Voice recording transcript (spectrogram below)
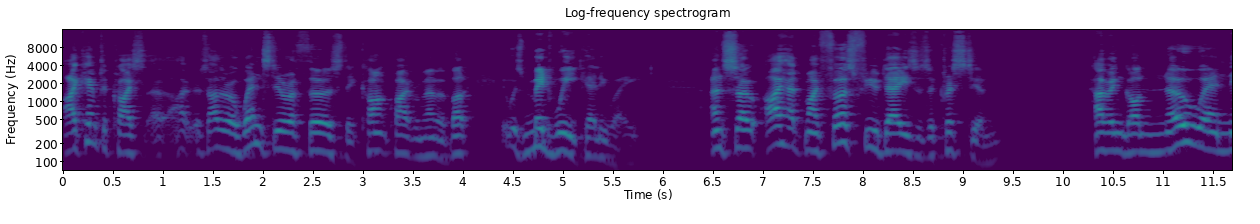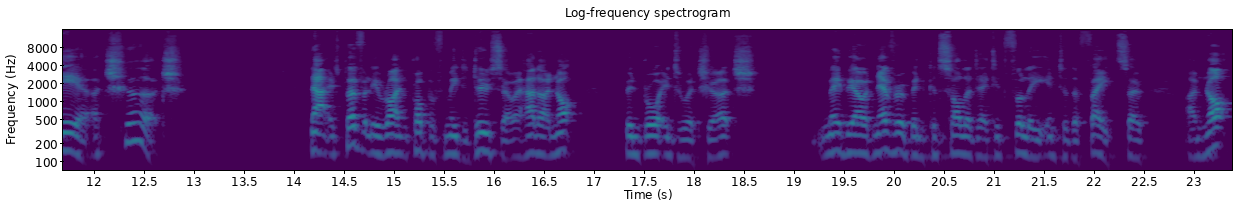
I came to Christ, uh, it was either a Wednesday or a Thursday, can't quite remember, but it was midweek anyway. And so I had my first few days as a Christian having gone nowhere near a church. Now, it's perfectly right and proper for me to do so. Had I not been brought into a church, maybe I would never have been consolidated fully into the faith. So I'm not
